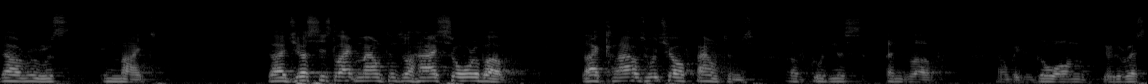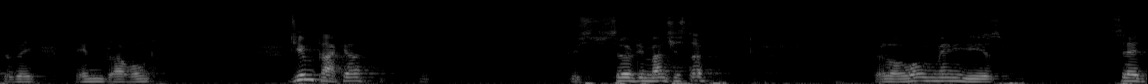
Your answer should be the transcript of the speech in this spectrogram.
thou rulest in might. Thy justice like mountains are high soar above, thy clouds which are fountains of goodness and love. And we could go on through the rest of the hymn, but I won't. Jim Packer, who served in Manchester for a long many years, said,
